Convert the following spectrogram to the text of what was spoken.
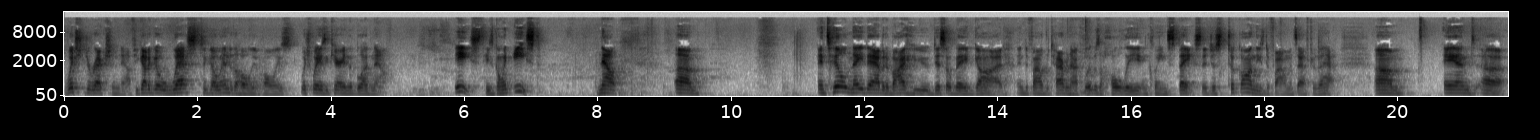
which direction now? If you got to go west to go into the Holy of Holies, which way is he carrying the blood now? East. He's going east. Now, um, until Nadab and Abihu disobeyed God and defiled the tabernacle, it was a holy and clean space. It just took on these defilements after that. Um, and uh,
